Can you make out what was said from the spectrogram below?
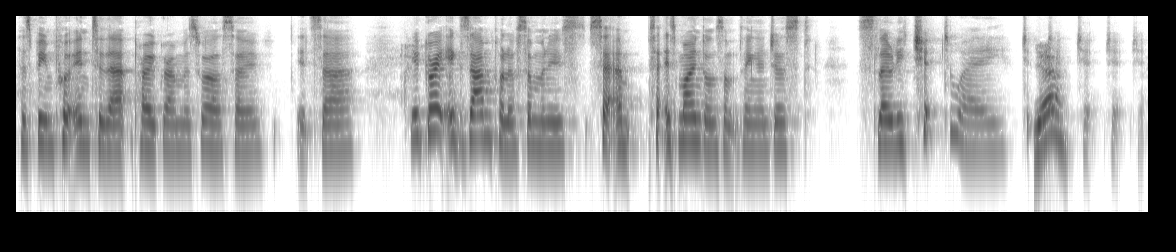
has been put into that program as well. So it's a a great example of someone who's set um, set his mind on something and just slowly chipped away. Chip, yeah. Chip, chip, chip, chip.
